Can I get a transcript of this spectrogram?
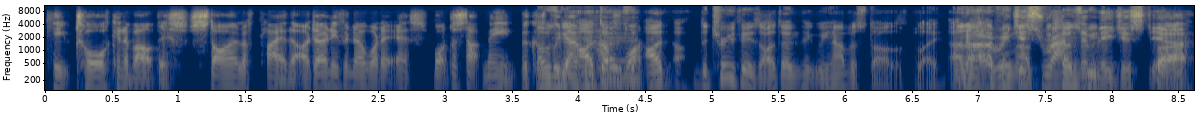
keep talking about this style of play that I don't even know what it is. What does that mean? I Because was we don't I have don't. one. think- I, the truth is, I don't think we have a style of play. And no, I, I we think just that's because we- randomly just yeah.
